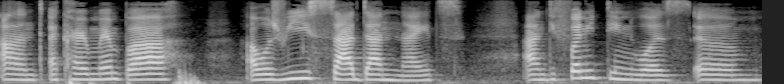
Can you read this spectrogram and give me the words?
And I can remember I was really sad that night. And the funny thing was um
